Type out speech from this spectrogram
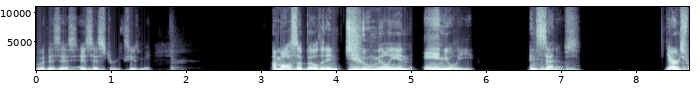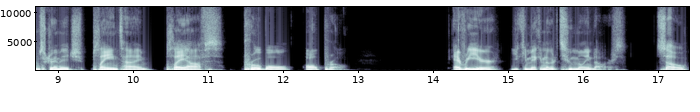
with his his, his history. Excuse me. I'm also building in 2 million annually incentives. Yards from scrimmage, playing time, playoffs, Pro Bowl, All Pro. Every year you can make another $2 million. So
